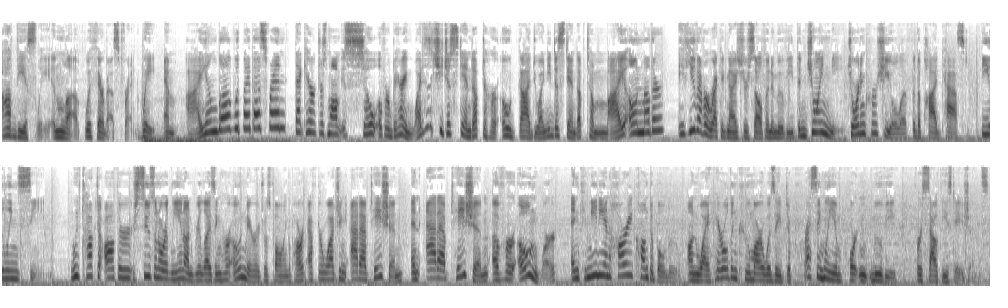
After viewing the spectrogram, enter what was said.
obviously in love with their best friend. Wait, am I in love with my best friend? That character's mom is so overbearing. Why doesn't she just stand up to her? Oh god, do I need to stand up to my own mother? If you've ever recognized yourself in a movie, then join me, Jordan Crucchiola, for the podcast Feeling Seen. We've talked to author Susan Orlean on realizing her own marriage was falling apart after watching Adaptation, an adaptation of her own work, and comedian Hari Kondabolu on why Harold and Kumar was a depressingly important movie for Southeast Asians.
